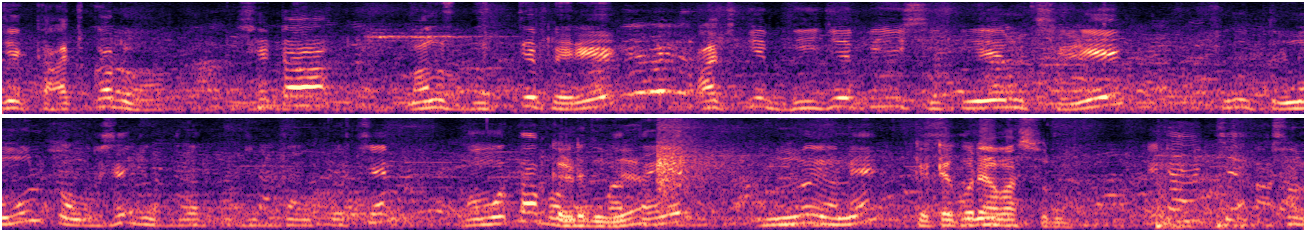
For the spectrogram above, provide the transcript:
যে কাজকর্ম সেটা মানুষ বুঝতে পেরে আজকে বিজেপি সিপিএম ছেড়ে শুধু তৃণমূল কংগ্রেসে যোগদান যোগদান করছেন মমতা? বন্দ্যোপাধ্যায়ের উন্নয়নে। কেটে করে আবার শুরু এটা হচ্ছে আসল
